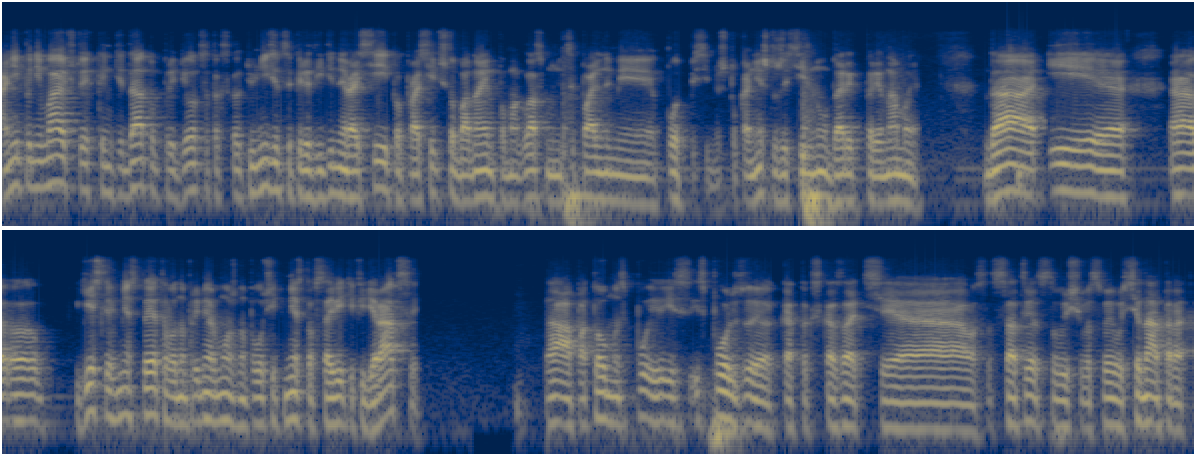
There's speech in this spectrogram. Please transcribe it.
Они понимают, что их кандидату придется, так сказать, унизиться перед Единой Россией, попросить, чтобы она им помогла с муниципальными подписями, что, конечно же, сильно ударит по реноме. Да, и э, э если вместо этого, например, можно получить место в Совете Федерации, да, а потом, используя, как так сказать, э, соответствующего своего сенатора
